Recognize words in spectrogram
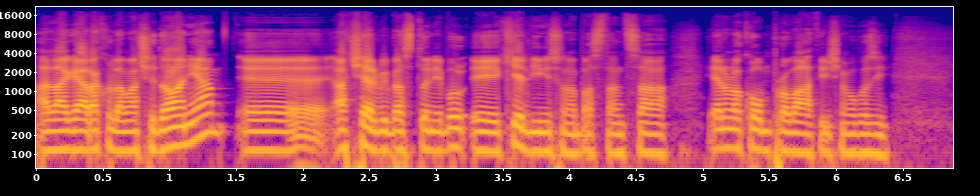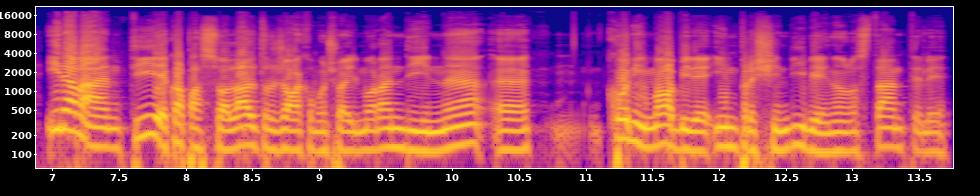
alla gara con la Macedonia. Eh, Acerbi, Bastoni e, e Chiellini sono abbastanza, erano comprovati, diciamo così. In avanti, e qua passo all'altro Giacomo, cioè il Morandin, eh, con immobile imprescindibile nonostante le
